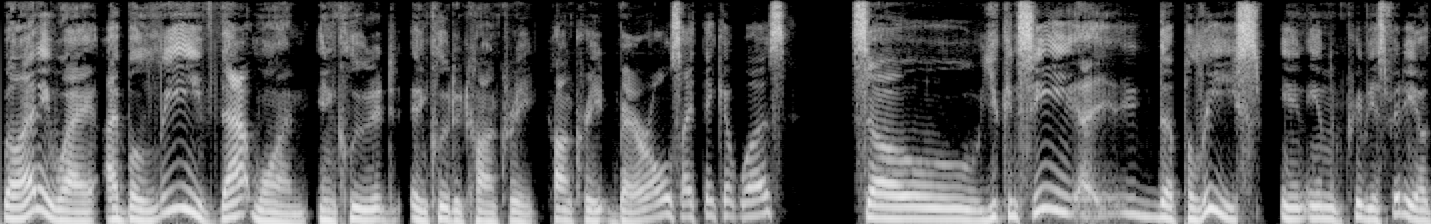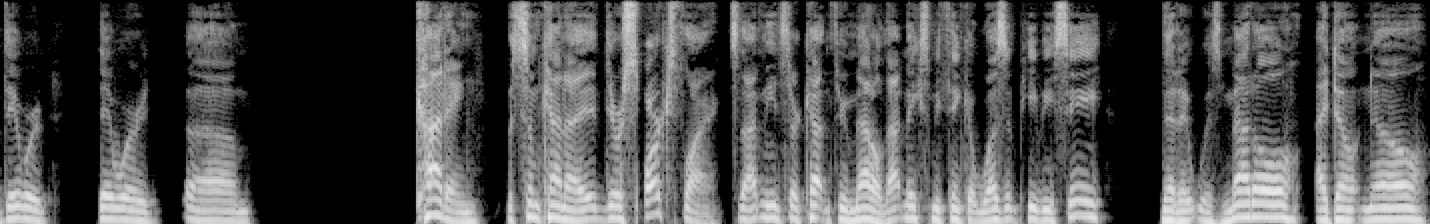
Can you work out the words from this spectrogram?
Well, anyway, I believe that one included, included concrete, concrete barrels, I think it was. So you can see uh, the police in, in the previous video, they were, they were, um, cutting with some kind of, there were sparks flying. So that means they're cutting through metal. That makes me think it wasn't PVC, that it was metal. I don't know.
